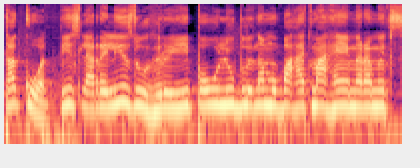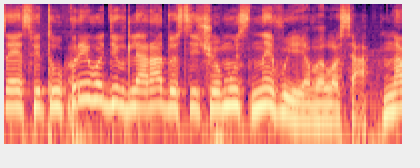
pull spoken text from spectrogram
Так от, після релізу гри по улюбленому багатьма геймерами всесвіту, приводів для радості чомусь не виявилося. На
